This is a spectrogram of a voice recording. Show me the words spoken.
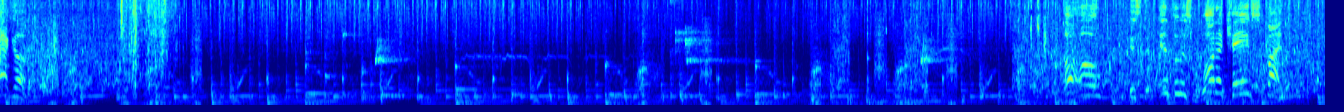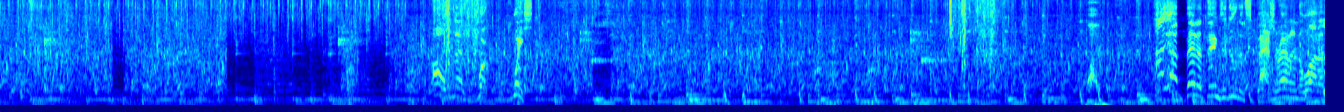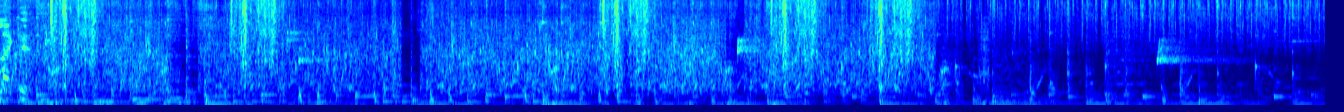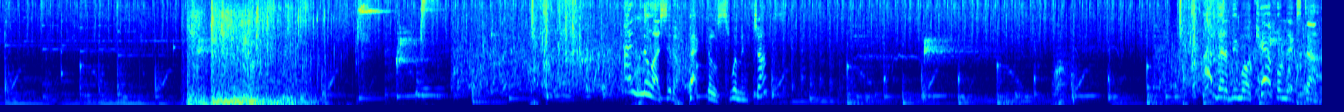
Back up. Uh-oh! It's the infamous water cave spider. All that work wasted. Better things to do than splash around in the water like this. I knew I should have packed those swimming trunks. better be more careful next time.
